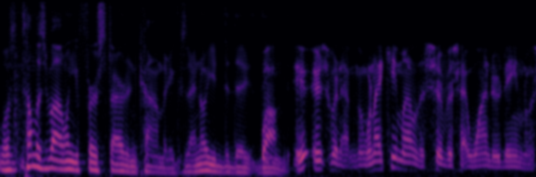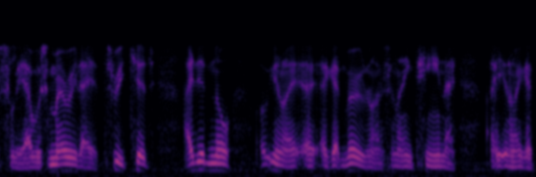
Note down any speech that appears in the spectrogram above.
Well, tell us about when you first started in comedy, because I know you did the. the Well, here's what happened. When I came out of the service, I wandered aimlessly. I was married. I had three kids. I didn't know. oh, You know, I, I got married when I was 19. I, I, you know, I got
